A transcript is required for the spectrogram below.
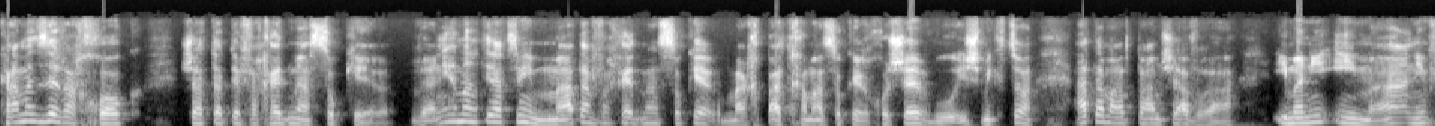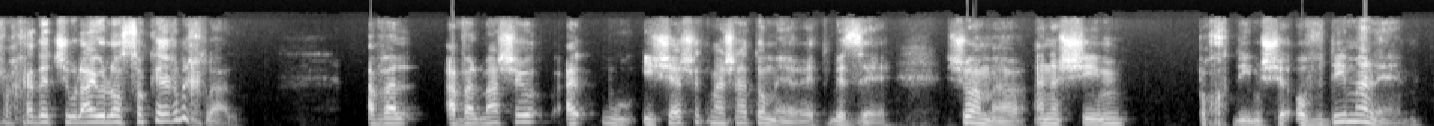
כמה זה רחוק שאתה תפחד מהסוקר. ואני אמרתי לעצמי, מה אתה מפחד מהסוקר? מה אכפת לך מה הסוקר חושב? הוא איש מקצוע. את אמרת פעם שעברה, אם אני אימא, אני מפחדת שאולי הוא לא סוקר בכלל. אבל, אבל מה שהוא, הוא אישש את מה שאת אומרת בזה, שהוא אמר, אנשים פוחדים שעובדים עליהם.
